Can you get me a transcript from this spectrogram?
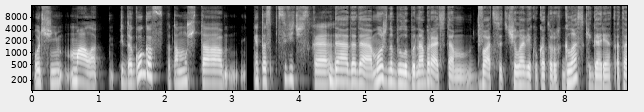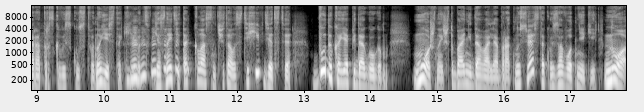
очень мало педагогов, потому что это специфическое. Да, да, да. Можно было бы набрать там 20 человек, у которых глазки горят от ораторского искусства. Но есть такие вот. Я, знаете, так классно читала стихи в детстве. Буду-ка я педагогом. Можно, и чтобы они давали обратную связь, такой завод некий. Но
